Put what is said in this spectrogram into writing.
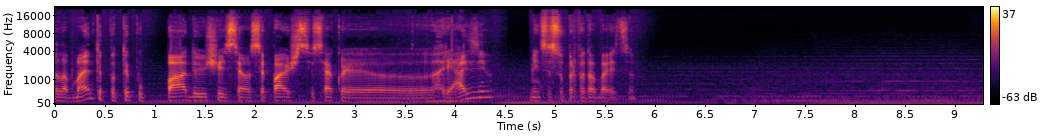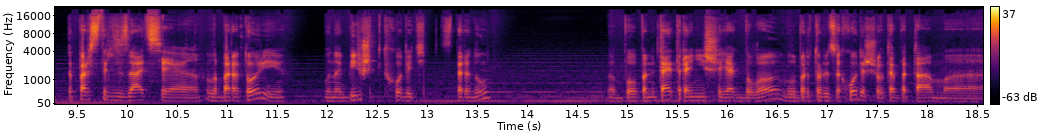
елементи по типу падаючися, осипаючися всякої е, грязі. Мені це супер подобається. Тепер стилізація лабораторії вона більш підходить під старину. Бо пам'ятаєте раніше, як було, в лабораторію заходиш, і у тебе там е,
